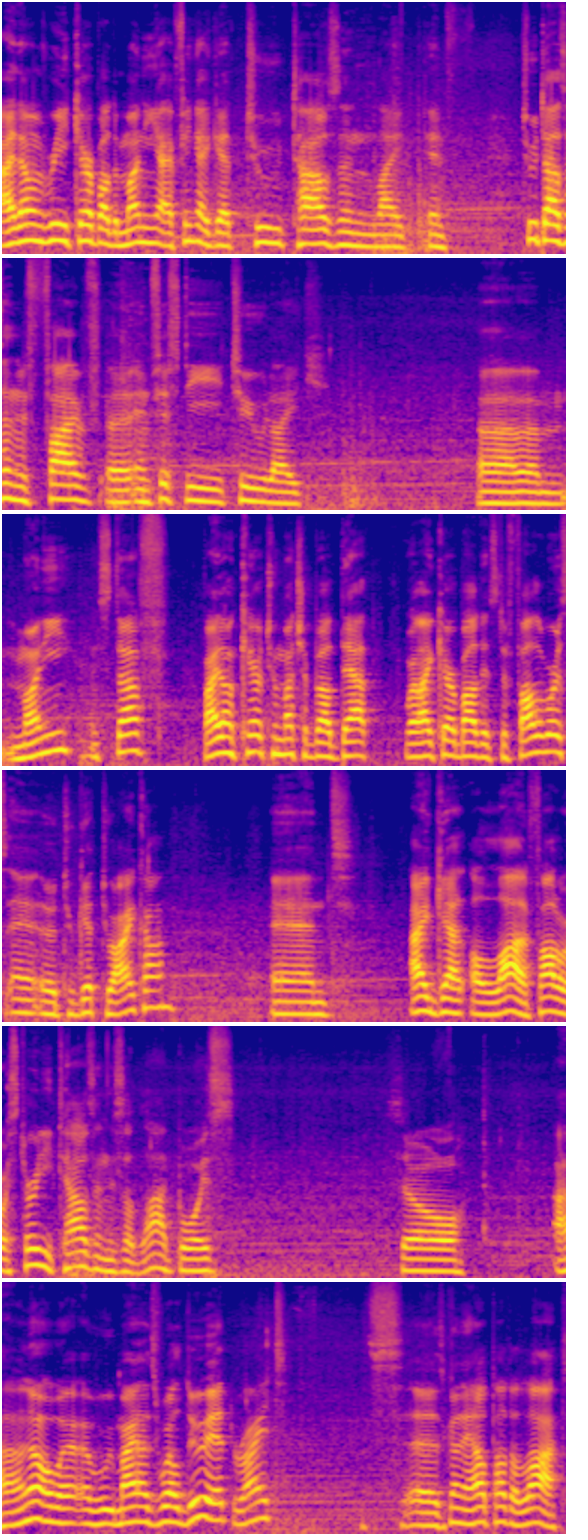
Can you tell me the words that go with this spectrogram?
I don't really care about the money. I think I get 2,000 like in 2005 uh, and 52 like um, money and stuff. But I don't care too much about that. What I care about is the followers and uh, to get to icon. And I get a lot of followers. 30,000 is a lot, boys. So, I don't know. Uh, we might as well do it, right? It's, uh, it's gonna help out a lot.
